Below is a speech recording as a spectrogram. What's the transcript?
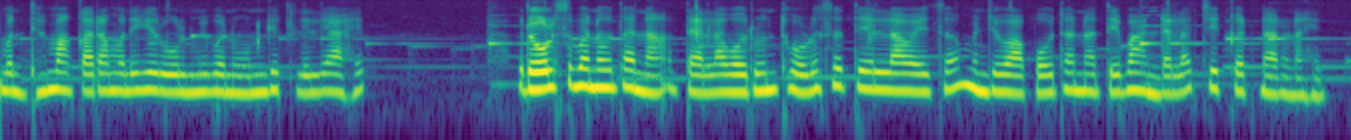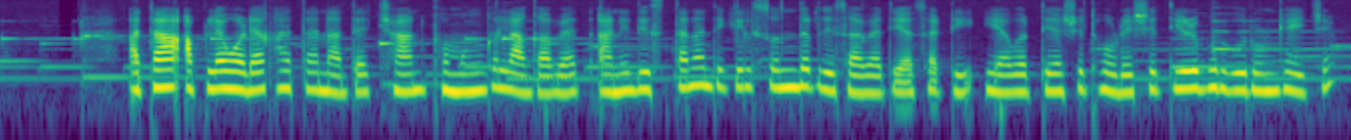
मध्यम आकारामध्ये हे रोल मी बनवून घेतलेले आहेत. रोल्स बनवताना त्याला वरून थोडंसं तेल लावायचं म्हणजे वापरताना ते भांड्याला चिकटणार नाहीत. आता आपल्या वड्या खाताना त्या छान खमंग लागाव्यात आणि दिसताना देखील सुंदर दिसाव्यात यासाठी यावरती असे थोडेसे तीळ भुरभुरून घ्यायचे.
